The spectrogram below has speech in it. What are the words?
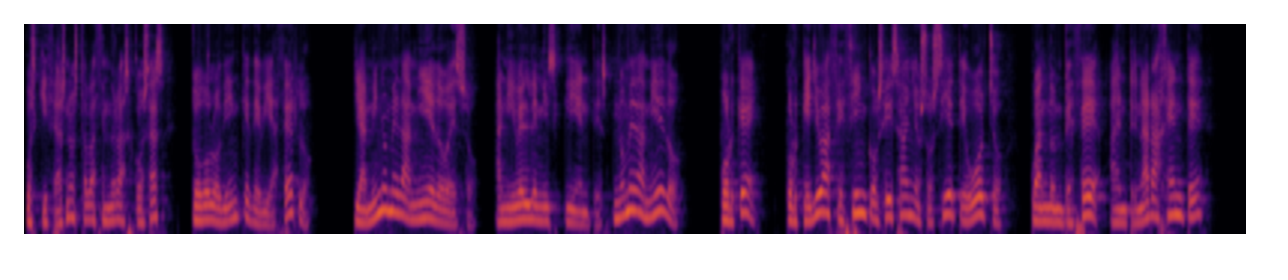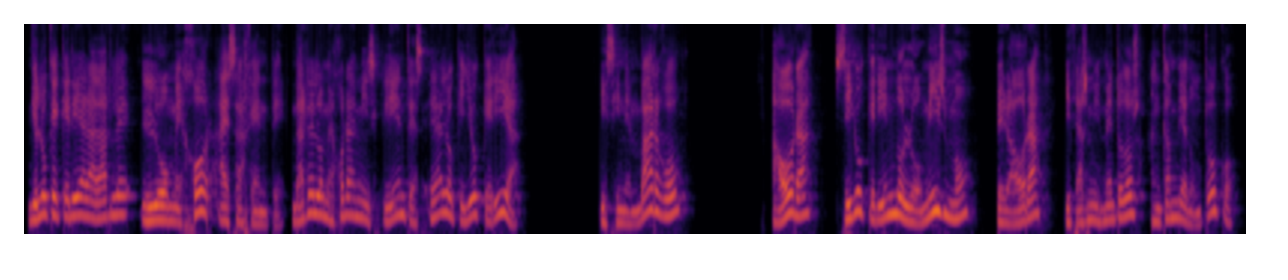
pues quizás no estaba haciendo las cosas todo lo bien que debía hacerlo. Y a mí no me da miedo eso, a nivel de mis clientes. No me da miedo. ¿Por qué? Porque yo hace 5 o 6 años o 7 u 8, cuando empecé a entrenar a gente, yo lo que quería era darle lo mejor a esa gente, darle lo mejor a mis clientes, era lo que yo quería. Y sin embargo, ahora sigo queriendo lo mismo, pero ahora quizás mis métodos han cambiado un poco.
